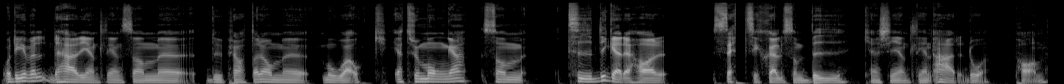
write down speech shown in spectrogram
Och det är väl det här egentligen som eh, du pratar om Moa och jag tror många som tidigare har sett sig själv som bi kanske egentligen är då pan.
